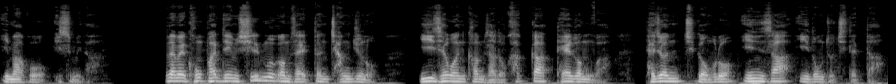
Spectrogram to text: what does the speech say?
임하고 있습니다. 그 다음에 공판팀 실무검사했던 장준호, 이세원 검사도 각각 대검과 대전지검으로 인사 이동 조치됐다.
